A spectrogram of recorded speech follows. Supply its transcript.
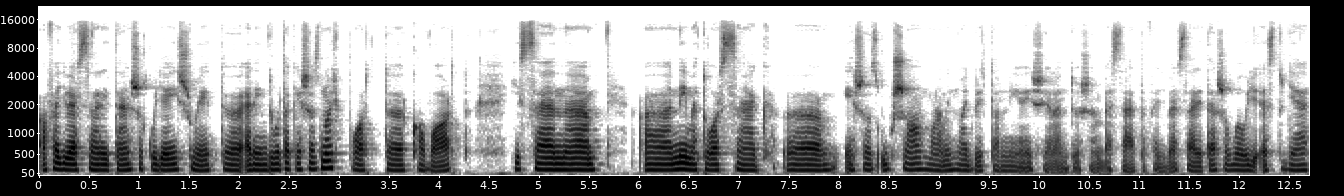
a fegyverszállítások ugye ismét elindultak, és ez nagy port kavart, hiszen Németország és az USA, valamint Nagy-Britannia is jelentősen beszállt a fegyverszállításokba. Ugye ezt ugye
